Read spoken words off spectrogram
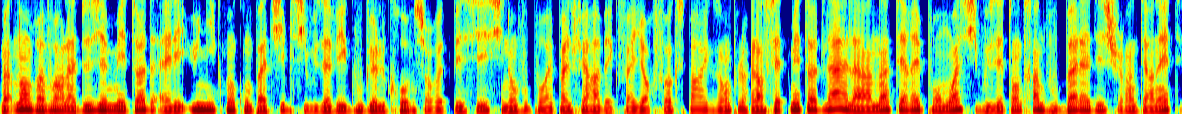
Maintenant, on va voir la deuxième méthode. Elle est uniquement compatible si vous avez Google Chrome sur votre PC. Sinon, vous pourrez pas le faire avec Firefox par exemple. Alors cette méthode-là, elle a un intérêt pour moi si vous êtes en train de vous balader sur Internet,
